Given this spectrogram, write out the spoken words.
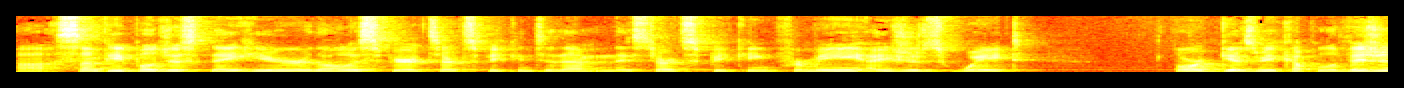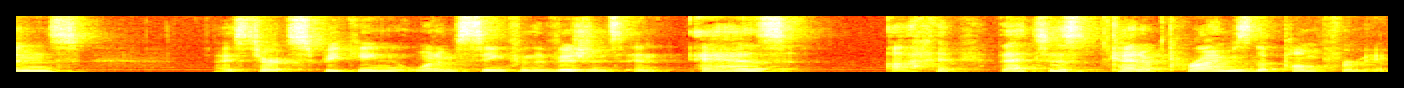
Uh, some people just they hear the Holy Spirit start speaking to them and they start speaking. For me, I usually just wait. Lord gives me a couple of visions. I start speaking what I'm seeing from the visions, and as I, uh, that just kind of primes the pump for me.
